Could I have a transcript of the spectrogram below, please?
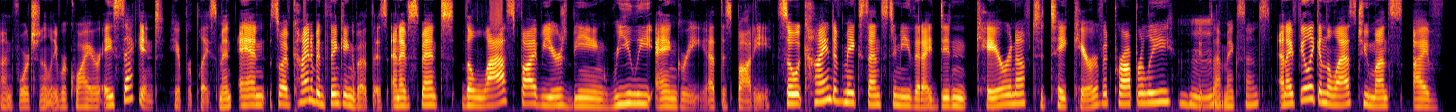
unfortunately require a second hip replacement. And so I've kind of been thinking about this, and I've spent the last five years being really angry at this body. So it kind of makes sense to me that I didn't care enough to take care of it properly, if mm-hmm. that makes sense. And I feel like in the last two months, I've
